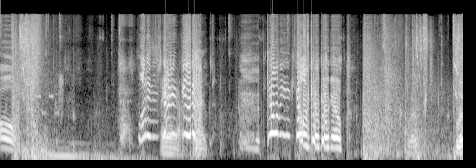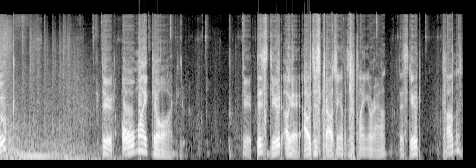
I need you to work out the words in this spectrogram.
Oh! What is this Aiden guy doing? Kill me! Kill him! Kill, kill, kill! Luke? Luke? Dude, oh my god. Dude, this dude, okay, I was just crouching, I was just playing around. This dude comes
